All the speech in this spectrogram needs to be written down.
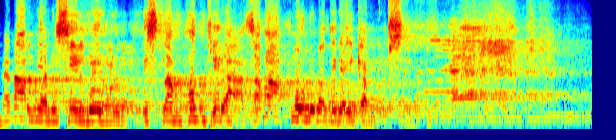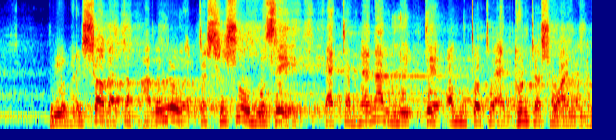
ব্যানার নিয়ে মিছিল বের হলো ইসলাম পন্থীরা জামাত মৌলবাদীরা এই কাম করছে। প্রিয় ভাই সব একটা পাগলও একটা শিশু বসে একটা ব্যানার লিখতে অন্তত এক ঘণ্টা সময় লাগে।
